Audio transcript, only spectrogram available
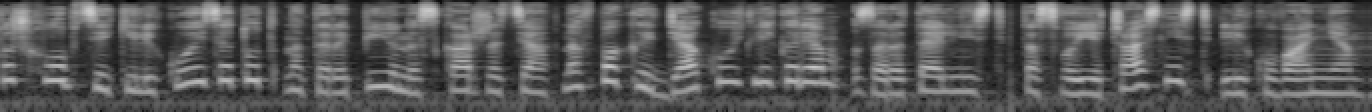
Тож хлопці, які лікуються тут, на терапію не скаржаться. Навпаки, дякують лікарям за ретельність та своєчасність лікування.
